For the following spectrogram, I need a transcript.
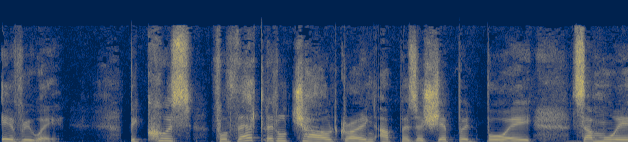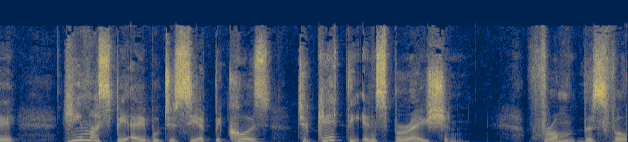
everywhere because for that little child growing up as a shepherd boy somewhere, he must be able to see it because to get the inspiration from this film,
